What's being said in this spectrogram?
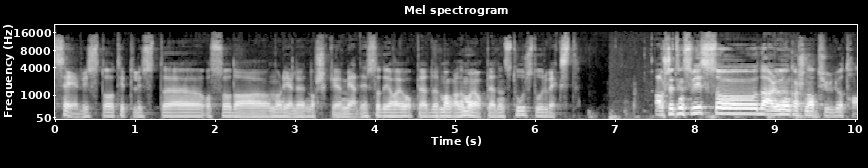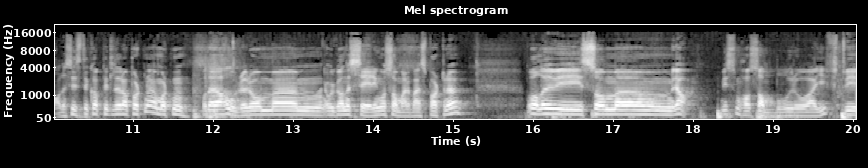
seerlyst og tittellyst også da når det gjelder norske medier. Så de har jo opplevd, mange av dem har jo opplevd en stor, stor vekst. Avslutningsvis så da er det jo kanskje naturlig å ta det siste kapittelet i rapporten. Morten. Og Det handler om um, organisering og samarbeidspartnere. Og alle vi som, um, ja, vi som har samboer og er gift, vi,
